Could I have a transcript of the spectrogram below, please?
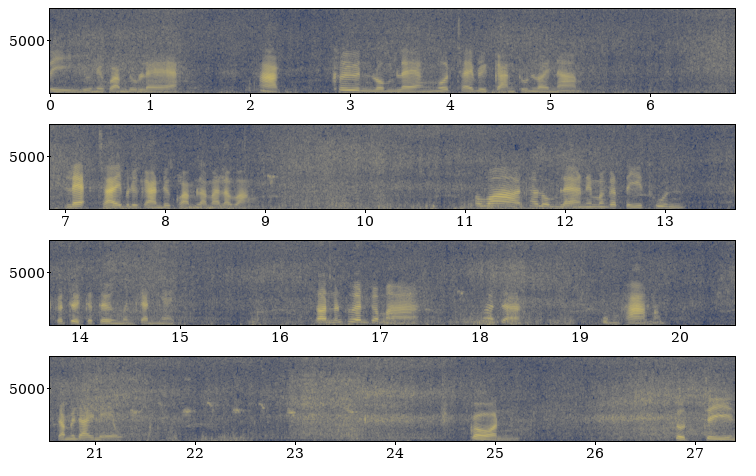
14 อยู่ในความดูแล หากคลื่นลมแรงงดใช้บริการทุ่นลอยน้ำ และใช้บริการด้วยความระมัดระวัง เพราะว่าถ้าลมแรงเนี่ยมันก็ตีทุ่นกระเจิดกระเจิงเหมือนกันไง ตอนนั้นเพื่อนก็มาน่าจะกุมภามั้งจำไม่ได้แล้ว ก่อนตุดจีน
